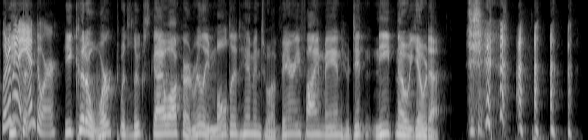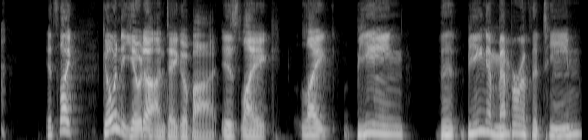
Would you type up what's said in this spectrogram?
Put him He in could- Andor. He could have worked with Luke Skywalker and really molded him into a very fine man who didn't need no Yoda. It's like going to Yoda on Dagobah is like like being the being a member of the team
